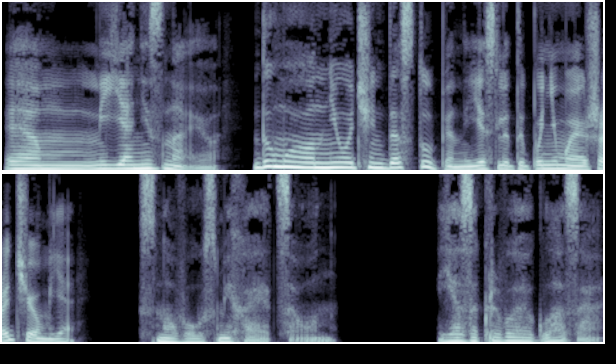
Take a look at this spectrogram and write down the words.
Эм, я не знаю. Думаю, он не очень доступен, если ты понимаешь, о чем я. Снова усмехается он. Я закрываю глаза.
